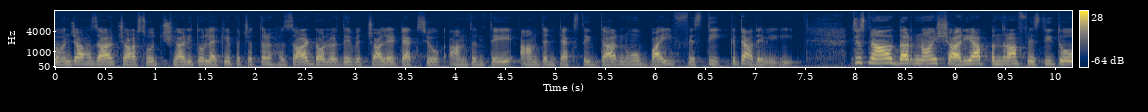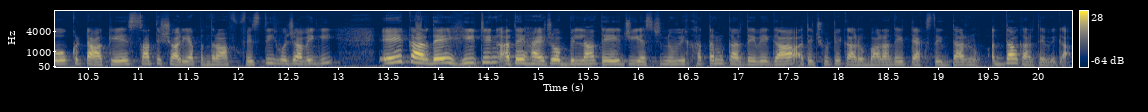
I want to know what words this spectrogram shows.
51446 ਤੋਂ ਲੈ ਕੇ 75000 ਡਾਲਰ ਦੇ ਵਿਚਾਲੇ ਟੈਕਸਯੋਗ ਆਮਦਨ ਤੇ ਆਮਦਨ ਟੈਕਸ ਦੀ ਦਰ ਨੂੰ 22% ਘਟਾ ਦੇਵੇਗੀ ਜਿਸ ਨਾਲ ਦਰ 9.15% ਤੋਂ ਘਟਾ ਕੇ 7.15% ਹੋ ਜਾਵੇਗੀ ਇਹ ਘਰ ਦੇ ਹੀਟਿੰਗ ਅਤੇ ਹਾਈਡਰੋ ਬਿੱਲਾਂ ਤੇ ਜੀਐਸਟੀ ਨੂੰ ਵੀ ਖਤਮ ਕਰ ਦੇਵੇਗਾ ਅਤੇ ਛੋਟੇ ਕਾਰੋਬਾਰਾਂ ਦੇ ਟੈਕਸ ਦੀ ਦਰ ਨੂੰ ਅੱਧਾ ਕਰ ਦੇਵੇਗਾ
